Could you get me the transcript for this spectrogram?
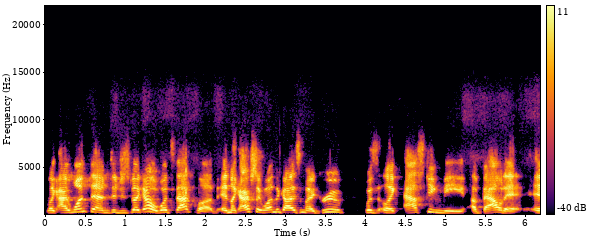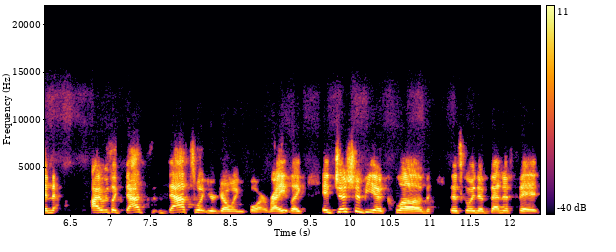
Like, I want them to just be like, oh, what's that club? And like, actually, one of the guys in my group was like asking me about it. And I was like, that's that's what you're going for, right? Like, it just should be a club that's going to benefit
